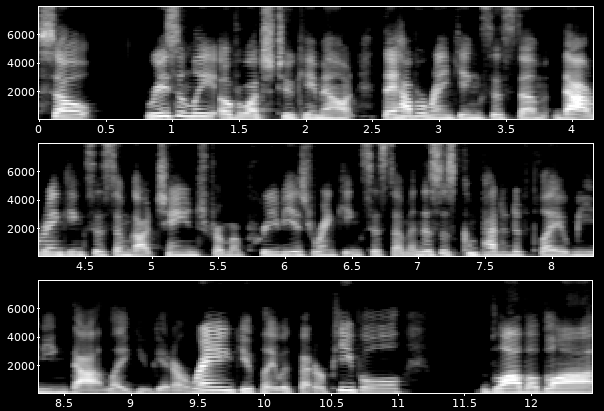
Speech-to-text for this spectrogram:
So, recently Overwatch 2 came out. They have a ranking system. That ranking system got changed from a previous ranking system. And this is competitive play, meaning that, like, you get a rank, you play with better people, blah, blah, blah.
